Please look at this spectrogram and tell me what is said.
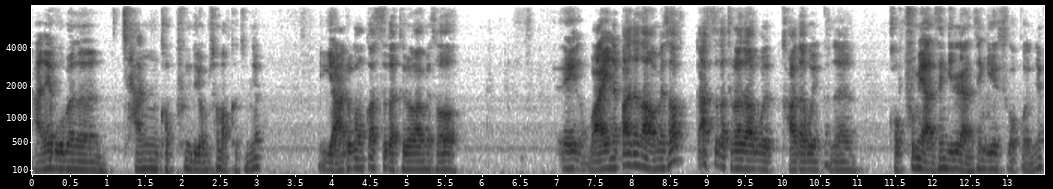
안에 보면은 잔 거품들이 엄청 많거든요. 이게 아르곤 가스가 들어가면서 에- 와인에 빠져나오면서 가스가 들어가다 보- 가다 보니까는 거품이 안 생길래 안 생길 수가 없거든요.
